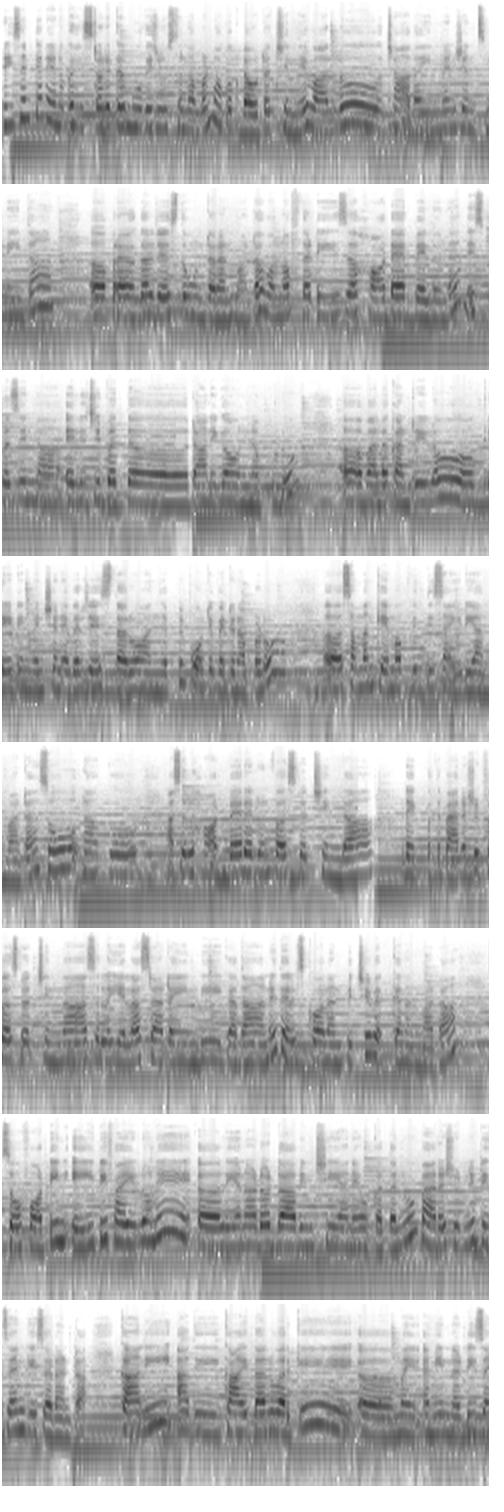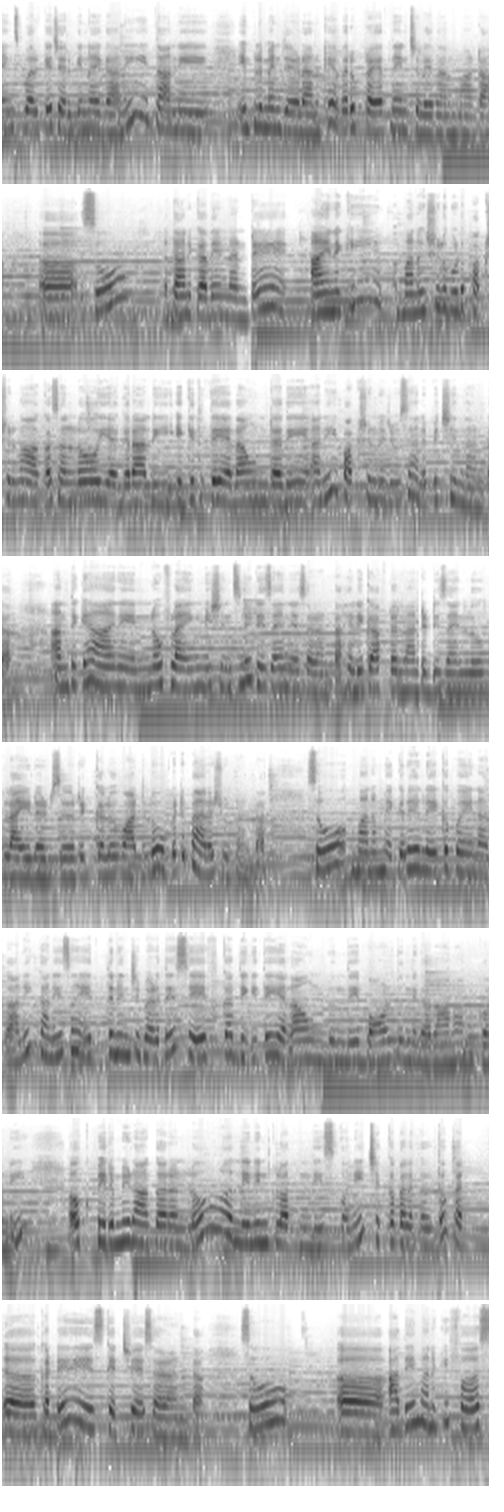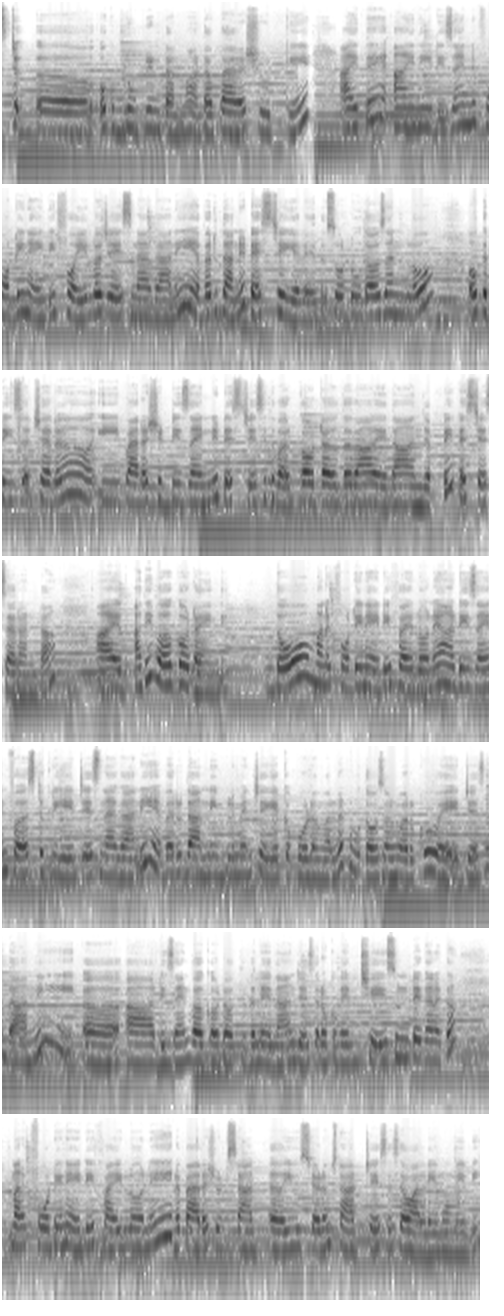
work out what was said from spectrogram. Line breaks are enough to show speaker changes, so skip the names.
రీసెంట్‌గా నేను ఒక హిస్టారికల్ మూవీ చూస్తున్నప్పుడు నాకు ఒక డౌట్ వచ్చింది. వాళ్ళు చాలా ఇన్వెన్షన్స్ మీద ప్రయోగాలు చేస్తూ ఉంటారనమాట. One of that is hot air balloon. This was in Elizabeth రాణిగా ఉన్నప్పుడు వాళ్ళ కంట్రీలో గ్రేట్ ఇన్వెన్షన్ ఎవరు చేస్తారు అని చెప్పి పోటీ పెట్టినప్పుడు someone came up with this idea అనమాట. సో, నాకు అసలు హాట్ బేర్ ఎలూన్ ఫస్ట్ వచ్చిందా? లేకపోతే పారాషూట్ ఫస్ట్ వచ్చిందా? అసలు ఎలా స్టార్ట్ అయింది కదా అని తెలుసుకోవాలనిపించి వెతికాననమాట. సో, ఫార్టీన్ ఎయిటీ ఫైవ్లోనే లియోనార్డో డా వించి అనే ఒకతను పారాషూట్‌ని డిజైన్ గీసాడంట. కానీ అది కాగితాల వరకే మై ఐ మీన్ డిజైన్స్ వరకే జరిగినాయి కానీ దాన్ని ఇంప్లిమెంట్ చేయడానికి ఎవరు ప్రయత్నం అనిపించలేదన్నమాట. సో దానికి అదేంటంటే ఆయనకి మనుషులు కూడా పక్షులను ఆకాశంలో ఎగరాలి, ఎగిరితే ఎలా ఉంటుంది అని పక్షుల్ని చూసి అనిపించిందంట. అందుకే ఆయన ఎన్నో ఫ్లయింగ్ మిషన్స్‌ని డిజైన్ చేశాడంట. హెలికాప్టర్ లాంటి డిజైన్‌లు, గ్లైడర్స్, రిక్కలు వాటిలో ఒకటి పారాషూట్ అంట. సో, మనం ఎగరేయలేకపోయినా కానీ కనీసం ఎత్తు నుంచి పెడితే సేఫ్‌గా దిగితే ఎలా ఉంటుంది? బాగుంటుంది కదా! అని అనుకొని ఒక పిరమిడ్ ఆకారంలో లినిన్ క్లాత్‌ని తీసుకొని చెక్క పలకలతో కట్ కట్టే స్కెచ్ చేశాడంట. సో, అదే మనకి ఫస్ట్ ఒక బ్లూ ప్రింట్ అనమాట పారాషూట్‌కి. అయితే ఆయన ఈ డిజైన్‌ని 1485లో చేసినా కానీ ఎవరు దాన్ని టెస్ట్ చేయలేదు. సో, 2000లో ఒక రీసెర్చర్ ఈ పారాషూట్ డిజైన్‌ని టెస్ట్ చేసి ఇది వర్కౌట్ అవుతుందా లేదా? అని చెప్పి టెస్ట్ చేశారంట. అది వర్కౌట్ అయింది. దో మనకు ఫోర్టీన్ ఎయిటీ ఫైవ్లోనే ఆ డిజైన్ ఫస్ట్ క్రియేట్ చేసినా కానీ ఎవరు దాన్ని ఇంప్లిమెంట్ చేయకపోవడం వల్ల 2000 వరకు వెయిట్ చేసి దాన్ని ఆ డిజైన్ వర్కౌట్ అవుతుందా లేదా? అని చేశారు. ఒకవేళ చేసుంటే కనుక మనకు 1485లోనే పారాషూట్ స్టార్ట్ యూస్ చేయడం స్టార్ట్ చేసేసే వాళ్ళేమో మేబీ.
